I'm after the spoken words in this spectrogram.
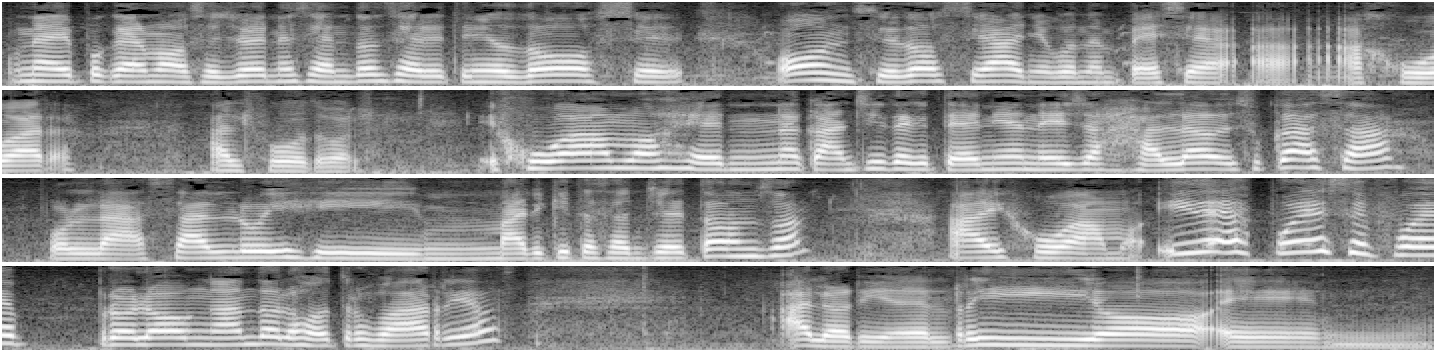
una época hermosa. Yo en ese entonces había tenido 12, 11, 12 años cuando empecé a, a jugar al fútbol. Jugábamos en una canchita que tenían ellas al lado de su casa, por la San Luis y Mariquita Sánchez de Thompson. Ahí jugamos. Y después se fue prolongando los otros barrios, a la orilla del río, en,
